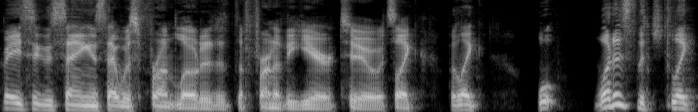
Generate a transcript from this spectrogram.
basically saying is that was front loaded at the front of the year too. It's like, but like, what is the like?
